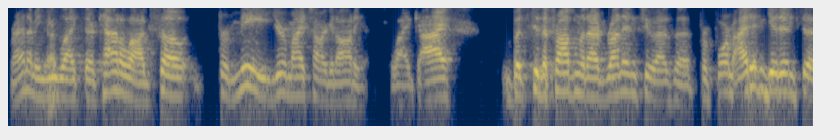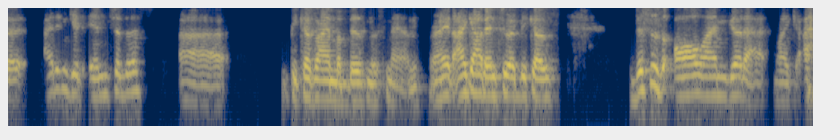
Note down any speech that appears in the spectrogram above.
right? I mean, you like their catalog. So for me, you're my target audience. Like I, but see the problem that I've run into as a performer, I didn't get into I didn't get into this uh, because I'm a businessman, right? I got into it because this is all I'm good at. Like I,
